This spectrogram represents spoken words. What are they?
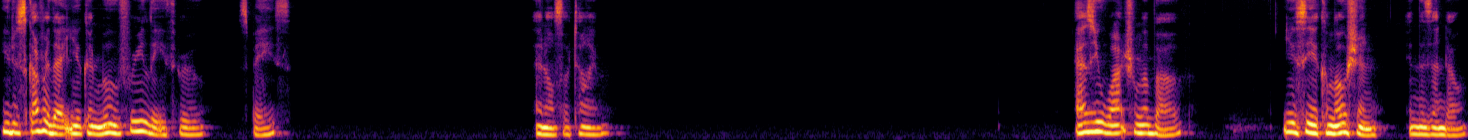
You discover that you can move freely through space and also time. As you watch from above, you see a commotion in the zendo.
